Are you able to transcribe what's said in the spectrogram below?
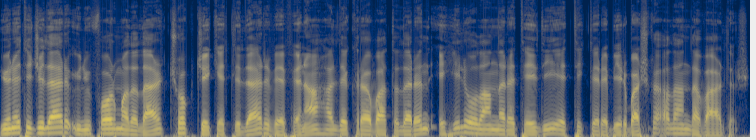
Yöneticiler, üniformalılar, çok ceketliler ve fena halde kravatlıların ehil olanlara tevdi ettikleri bir başka alanda vardır.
